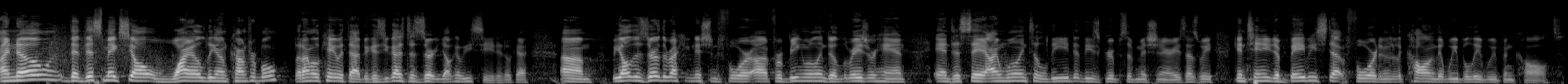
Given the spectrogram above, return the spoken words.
I know that this makes y'all wildly uncomfortable, but I'm okay with that because you guys deserve, y'all can be seated, okay? Um, but y'all deserve the recognition for, uh, for being willing to raise your hand and to say, I'm willing to lead these groups of missionaries as we continue to baby step forward into the calling that we believe we've been called.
